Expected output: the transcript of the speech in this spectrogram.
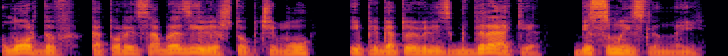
лордов, которые сообразили, что к чему, и приготовились к драке, бессмысленной.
